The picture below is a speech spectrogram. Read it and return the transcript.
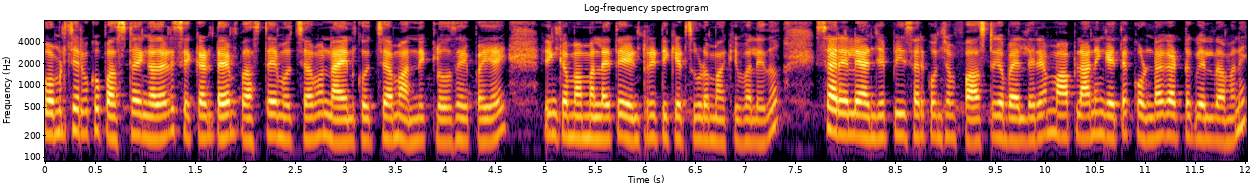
కోమిడి చెరువుకు ఫస్ట్ టైం కదండి. సెకండ్ టైం ఫస్ట్ టైం వచ్చాము నైన్కి వచ్చాము అన్నీ క్లోజ్ అయిపోయాయి. ఇంకా మమ్మల్ని అయితే ఎంట్రీ టికెట్స్ కూడా మాకు ఇవ్వలేదు. సరేలే అని చెప్పి ఈసారి కొంచెం ఫాస్ట్గా బయలుదేరాం. మా ప్లానింగ్ అయితే కొండగట్టుకు వెళ్దామని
